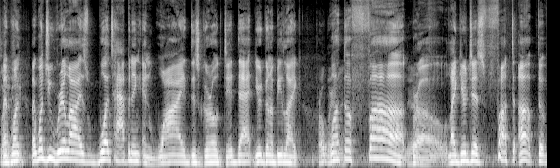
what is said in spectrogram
like one like once you realize what's happening and why this girl did that, you're gonna be like, what the fuck, bro? Like you're just fucked up. The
